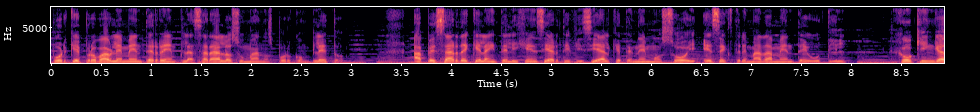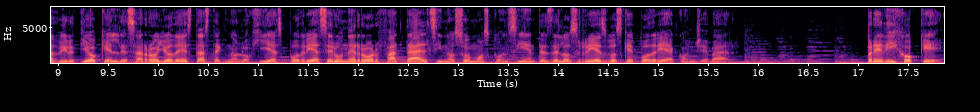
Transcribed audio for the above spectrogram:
porque probablemente reemplazará a los humanos por completo. A pesar de que la inteligencia artificial que tenemos hoy es extremadamente útil, Hawking advirtió que el desarrollo de estas tecnologías podría ser un error fatal si no somos conscientes de los riesgos que podría conllevar. Predijo que,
